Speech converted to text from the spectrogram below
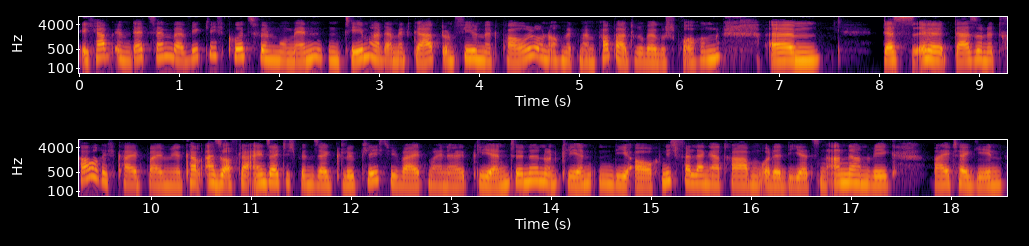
ich hab im Dezember wirklich kurz für einen Moment ein Thema damit gehabt und viel mit Paul und auch mit meinem Papa drüber gesprochen, ähm, dass äh, da so eine Traurigkeit bei mir kam. Also auf der einen Seite, ich bin sehr glücklich, wie weit meine Klientinnen und Klienten, die auch nicht verlängert haben oder die jetzt einen anderen Weg weitergehen,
